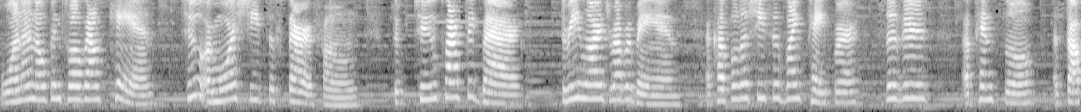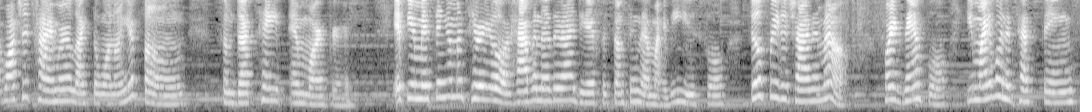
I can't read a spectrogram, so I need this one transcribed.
1 unopened 12 ounce can, 2 or more sheets of styrofoam, 2 plastic bags, 3 large rubber bands, a couple of sheets of blank paper, scissors, a pencil, a stopwatch or timer like the one on your phone, some duct tape, and markers. If you're missing a material or have another idea for something that might be useful, feel free to try them out. For example, you might want to test things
